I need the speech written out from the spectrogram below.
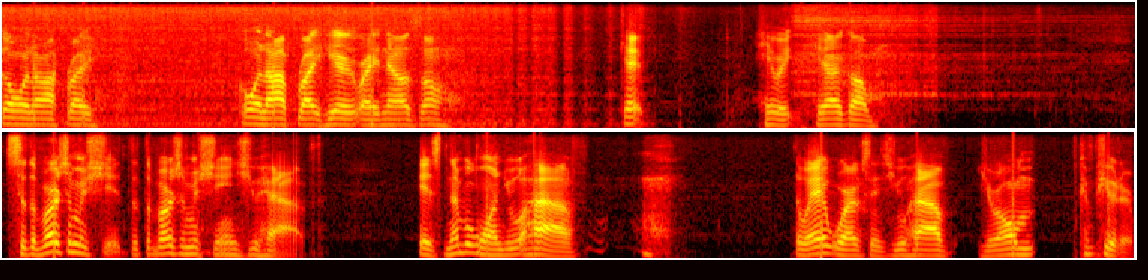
going off right going off right here right now. So okay, here we here I go. So the virtual machine that the virtual machines you have is number one you will have the way it works is you have your own computer.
